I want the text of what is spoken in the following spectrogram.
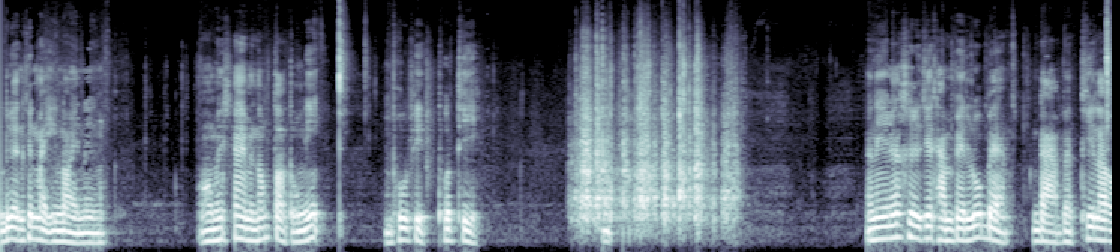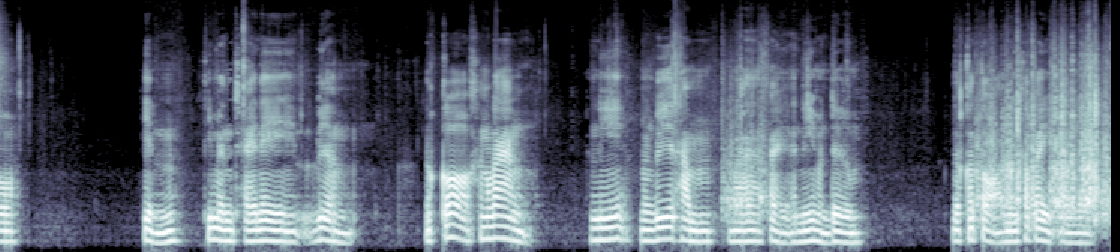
เลื่อนขึ้นมาอีกหน่อยหนึ่งอ๋อไม่ใช่มันต้องต่อตรงนี้ ผมพูดผิดโทษที อันนี้ก็คือจะทำเป็นรูปแบบดาบแบบที่เราเห็นที่มันใช้ในเรื่อง แล้วก็ข้างล่าง อันนี้มันก็จะทำมาใส่อันนี้เหมือนเดิม แล้วก็ต่ออันนี้เข้าไปอีกอันหนึ่ง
